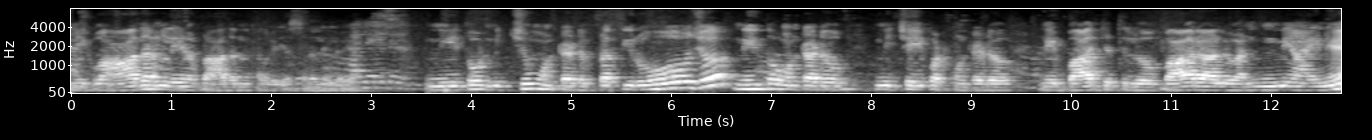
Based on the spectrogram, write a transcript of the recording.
నీకు ఆదరణ లేనప్పుడు ఆదరణ కలుగజేస్తాడు అల్లెలోయ నీతో నిత్యం ఉంటాడు ప్రతిరోజు నీతో ఉంటాడు నీ చేయి పట్టుకుంటాడు నీ బాధ్యతలు భారాలు అన్నీ ఆయనే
